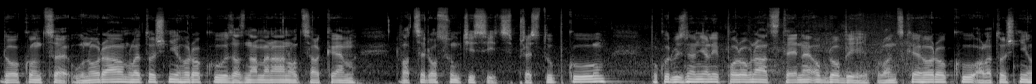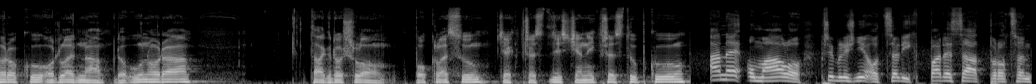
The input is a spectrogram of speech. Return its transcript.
do konce února letošního roku zaznamenáno celkem 28 tisíc přestupků. Pokud bychom měli porovnat stejné období loňského roku a letošního roku od ledna do února, tak došlo k poklesu těch zjištěných přestupků a ne o málo, přibližně o celých 50%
